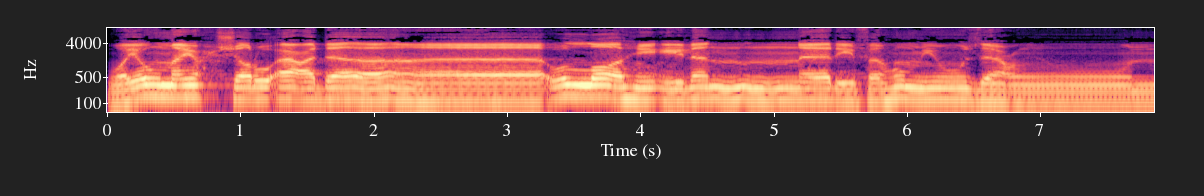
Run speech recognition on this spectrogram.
ويوم يحشر أعداء الله إلى النار فهم يوزعون.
